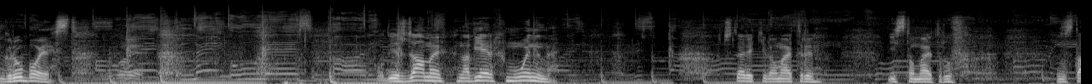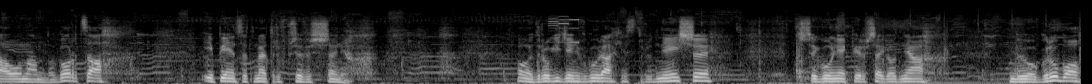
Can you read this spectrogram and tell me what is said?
Grubo jest. Podjeżdżamy na wierch młynny. 4 km i 100 metrów zostało nam do Gorca i 500 metrów przewyższenia. O, drugi dzień w górach jest trudniejszy. Szczególnie pierwszego dnia było grubo.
